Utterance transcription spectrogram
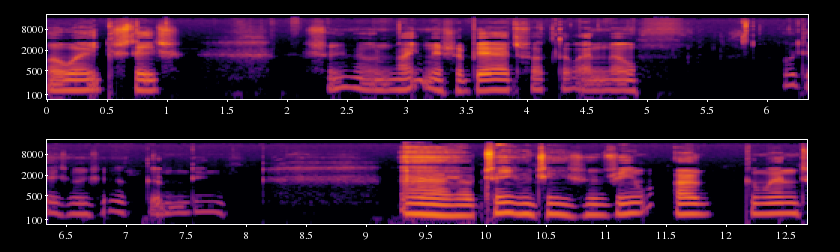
awake stage. So you know nightmares are bad, fucked up, I know. What is this good thing? Uh, your dream, dream argument.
